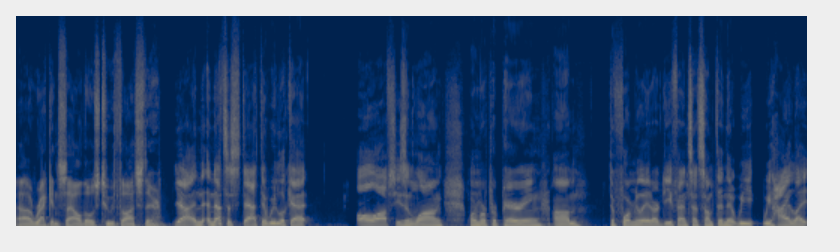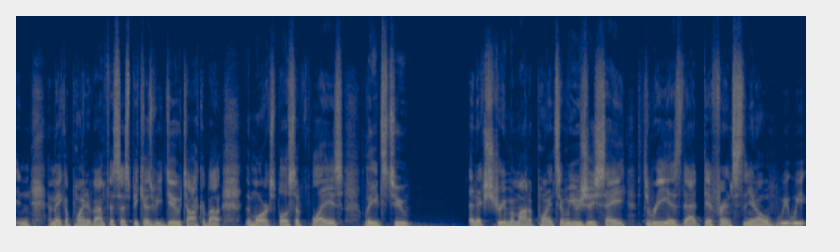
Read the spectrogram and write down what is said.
uh, reconcile those two thoughts there? Yeah, and, and that's a stat that we look at all off season long when we're preparing. Um, to formulate our defense. That's something that we we highlight and, and make a point of emphasis because we do talk about the more explosive plays leads to an extreme amount of points and we usually say three is that difference you know we, we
